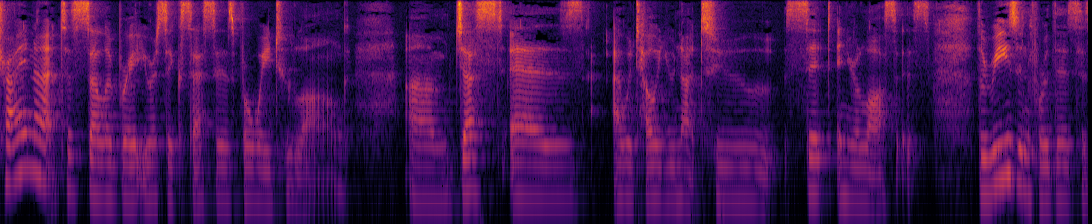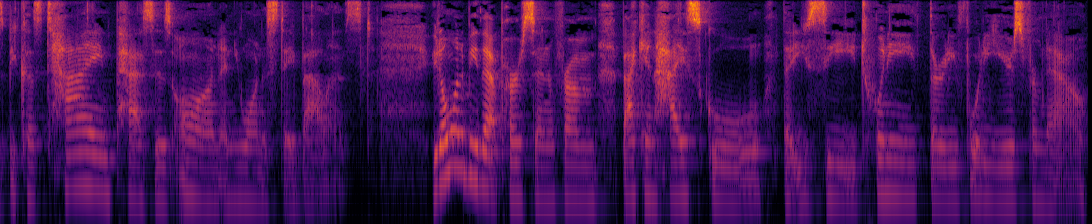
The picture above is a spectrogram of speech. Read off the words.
try not to celebrate your successes for way too long. Um, just as I would tell you not to sit in your losses. The reason for this is because time passes on and you want to stay balanced. You don't want to be that person from back in high school that you see 20, 30, 40 years from now,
